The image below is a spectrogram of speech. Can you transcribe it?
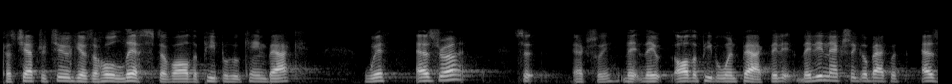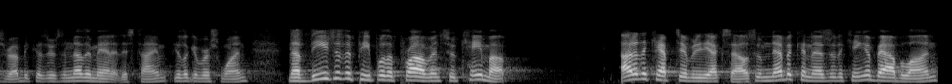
Because chapter 2 gives a whole list of all the people who came back with Ezra. So, actually, they, they, all the people went back. They, they didn't actually go back with Ezra because there's another man at this time. If you look at verse 1. Now, these are the people of the province who came up out of the captivity of the exiles, whom Nebuchadnezzar, the king of Babylon,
